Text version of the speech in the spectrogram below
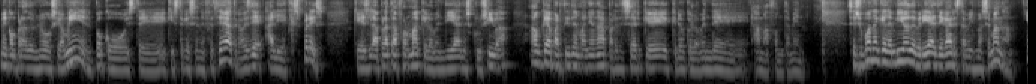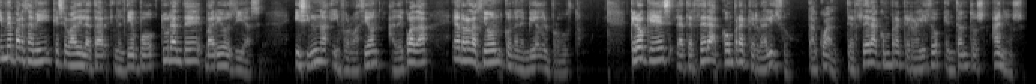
me he comprado el nuevo Xiaomi, el Poco este X3 NFC, a través de AliExpress, que es la plataforma que lo vendía en exclusiva, aunque a partir de mañana parece ser que creo que lo vende Amazon también. Se supone que el envío debería llegar esta misma semana, y me parece a mí que se va a dilatar en el tiempo durante varios días, y sin una información adecuada en relación con el envío del producto. Creo que es la tercera compra que realizo, tal cual, tercera compra que realizo en tantos años.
